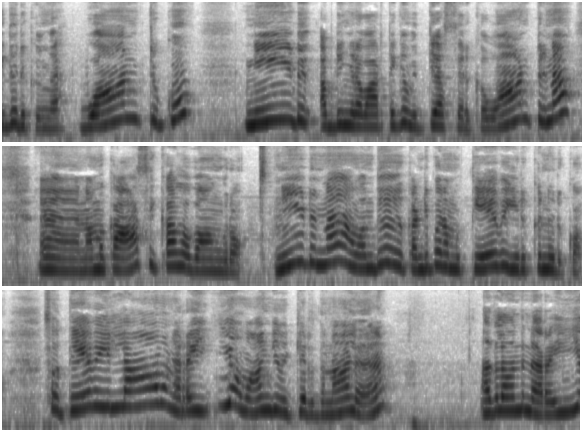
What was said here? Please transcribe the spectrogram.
இது இருக்குங்க. வாண்ட்டுக்கும் நீடு அப்படிங்கிற வார்த்தைக்கும் வித்தியாசம் இருக்குது வாண்ட்டுனா நமக்கு ஆசைக்காக வாங்குகிறோம் நீடுனா வந்து கண்டிப்பாக நமக்கு தேவை இருக்குன்னு இருக்கும். ஸோ தேவையில்லாமல் நிறைய வாங்கி வைக்கிறதுனால அதில் வந்து நிறைய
